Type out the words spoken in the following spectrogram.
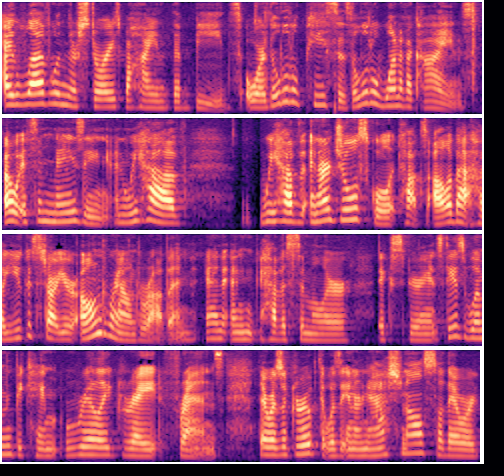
I love when there's stories behind the beads or the little pieces, the little one of a kinds. Oh, it's amazing. And we have we have in our jewel school it talks all about how you could start your own round robin and, and have a similar experience. These women became really great friends. There was a group that was international so there were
